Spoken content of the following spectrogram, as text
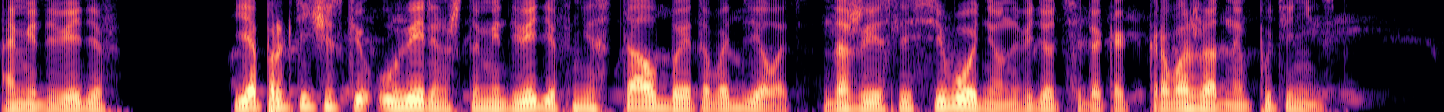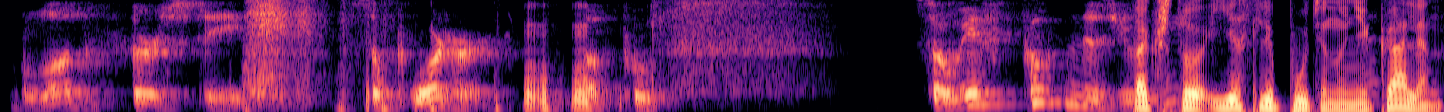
А Медведев? Я практически уверен, что Медведев не стал бы этого делать, даже если сегодня он ведет себя как кровожадный путинист. Так что, если Путин уникален,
